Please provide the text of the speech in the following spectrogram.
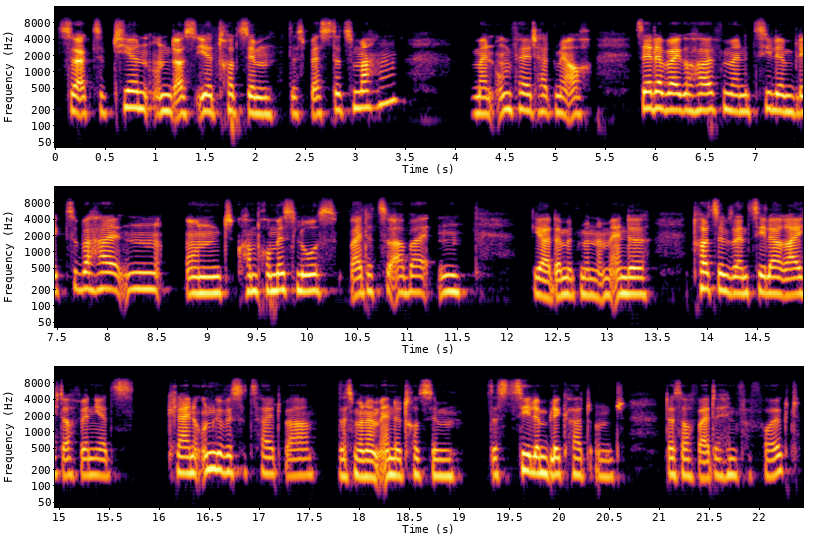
zu akzeptieren und aus ihr trotzdem das Beste zu machen. Mein Umfeld hat mir auch sehr dabei geholfen, meine Ziele im Blick zu behalten und kompromisslos weiterzuarbeiten. Ja, damit man am Ende trotzdem sein Ziel erreicht, auch wenn jetzt kleine ungewisse Zeit war, dass man am Ende trotzdem das Ziel im Blick hat und das auch weiterhin verfolgt.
